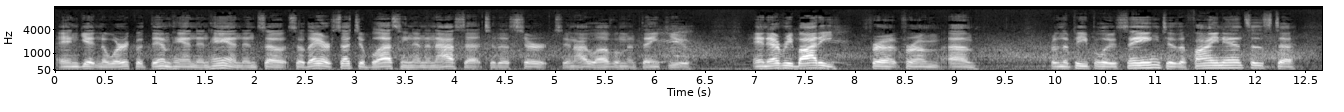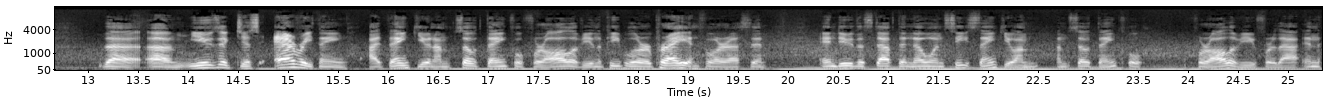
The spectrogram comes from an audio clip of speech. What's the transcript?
and getting to work with them hand in hand. And so so they are such a blessing and an asset to this church, and I love them and thank you. And everybody from from um, from the people who sing to the finances to the um, music, just everything. I thank you, and I'm so thankful for all of you and the people who are praying for us and and do the stuff that no one sees. Thank you. I'm I'm so thankful for all of you for that. And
